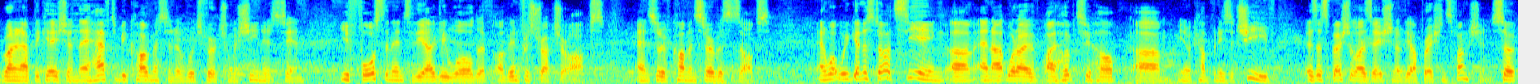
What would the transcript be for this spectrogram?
run an application, they have to be cognizant of which virtual machine it's in. You force them into the ugly world of, of infrastructure ops and sort of common services ops. And what we're going to start seeing, um, and I, what I, I, hope to help um, you know, companies achieve, is a specialization of the operations function. So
